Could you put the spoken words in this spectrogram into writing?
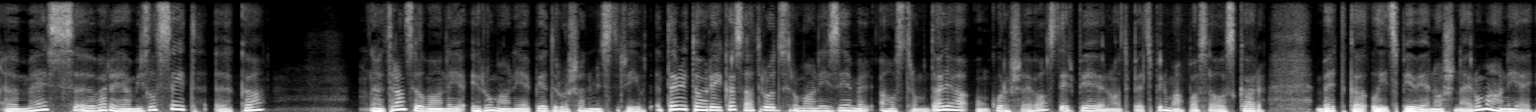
mēs varējām izlasīt, ka Transilvānija ir Rumānijai piedaroša administratīva teritorija, kas atrodas Rumānijas ziemeļa austrumu daļā un kura šai valstī ir pievienota pēc Pirmā pasaules kara, bet ka līdz pievienošanai Rumānijai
